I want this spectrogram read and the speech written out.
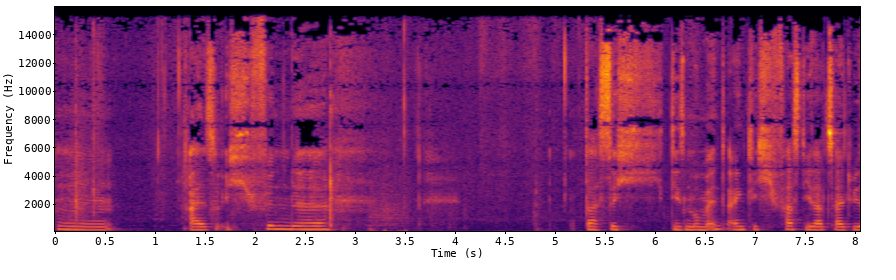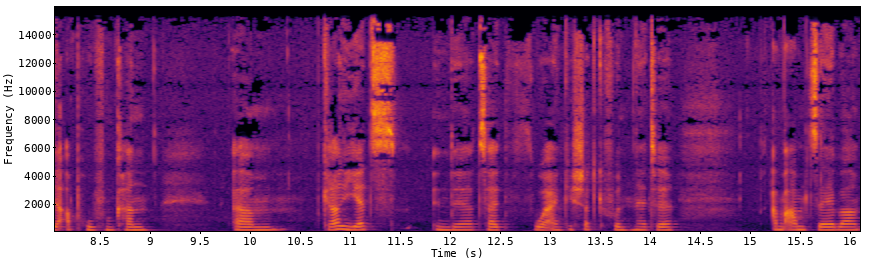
Mm, also ich finde, dass ich diesen Moment eigentlich fast jederzeit wieder abrufen kann. Ähm, gerade jetzt in der Zeit, wo er eigentlich stattgefunden hätte. Am Abend selber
